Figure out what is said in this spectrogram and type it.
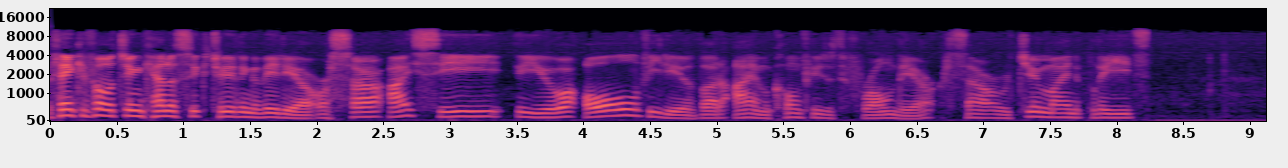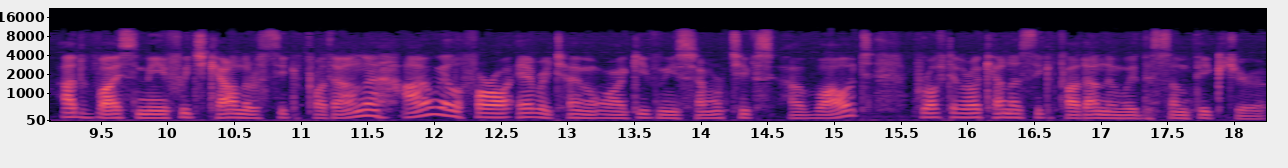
Thank you for watching candlestick trading video. Or sir, I see your all video, but I am confused from there. Sir, would you mind please advise me which candlestick pattern I will follow every time or give me some tips about profitable candlestick pattern with some picture.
